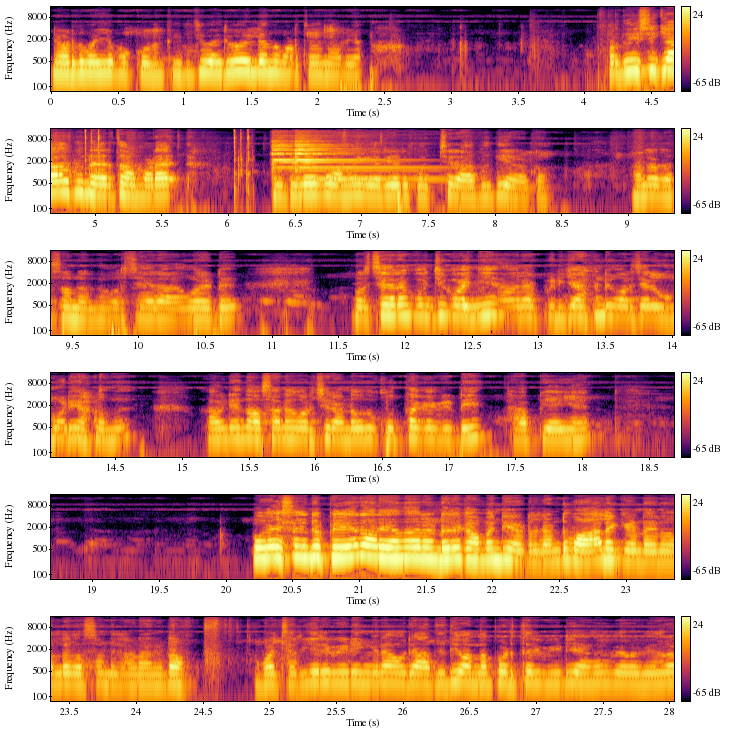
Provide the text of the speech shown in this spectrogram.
ഇനി അവിടുന്ന് പയ്യെ പൊക്കോളും. തിരിച്ചു വരുമോ ഇല്ലെന്ന് പഠിച്ചോന്നറിയാം പ്രതീക്ഷിക്കാത്ത നേരത്തെ നമ്മുടെ വീട്ടിലേക്ക് വന്ന് കയറിയ ഒരു കൊച്ചൊരു അതിഥിയാണ് കേട്ടോ. നല്ല രസമുണ്ടായിരുന്നു. കുറച്ച് നേരം അതുമായിട്ട് കുറച്ച് നേരം കൊഞ്ചി കൊഞ്ഞ് അവനെ പിടിക്കാൻ വേണ്ടി കുറച്ച് നേരം ഓടി നടന്ന് അവന്റെ അവസാനം കുറച്ച് രണ്ട് മൂന്ന് കുത്തൊക്കെ കിട്ടി. ഹാപ്പിയായി ഞാൻ. അപ്പോൾ ഗൈസ് അതിന്റെ പേര് ഒരു കമന്റ് ചെയ്യട്ടോ രണ്ട് വാലൊക്കെ ഉണ്ടായിരുന്നു. നല്ല രസമുണ്ട് കാണാൻ കേട്ടോ. അപ്പോൾ ചെറിയൊരു വീഡിയോ ഇങ്ങനെ ഒരു അതിഥി വന്നപ്പോൾ എടുത്തൊരു വീഡിയോ ആണ്. വേറെ വേറെ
